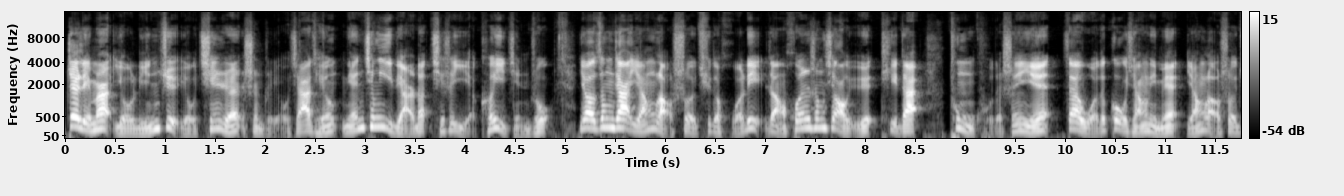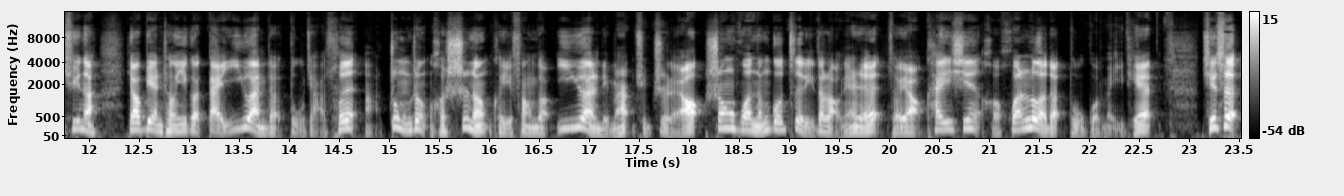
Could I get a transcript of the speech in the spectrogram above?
这里面有邻居、有亲人，甚至有家庭。年轻一点的其实也可以进驻。要增加养老社区的活力，让欢声笑语替代痛苦的呻吟。在我的构想里面，养老社区呢要变成一个带医院的度假村啊，重症和失能可以放到医院里面去治疗，生活能够自理的老年人则要开心和欢乐的度过每一天。其次，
